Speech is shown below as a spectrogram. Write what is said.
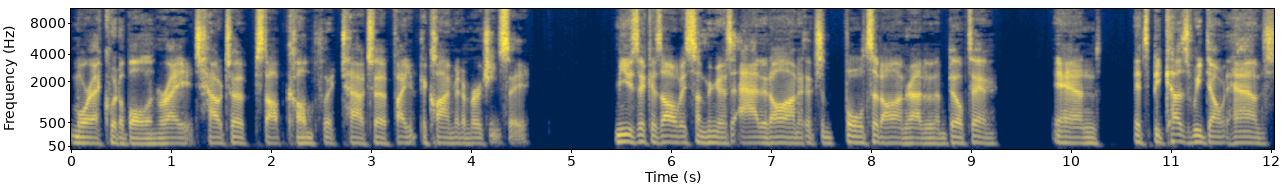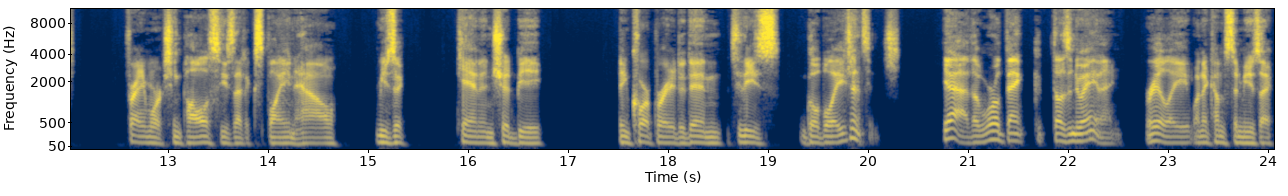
more equitable and right, how to stop conflict, how to fight the climate emergency. Music is always something that's added on. It's bolted on rather than built in. And it's because we don't have frameworks and policies that explain how music can and should be incorporated into these global agencies. Yeah, the World Bank doesn't do anything really when it comes to music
